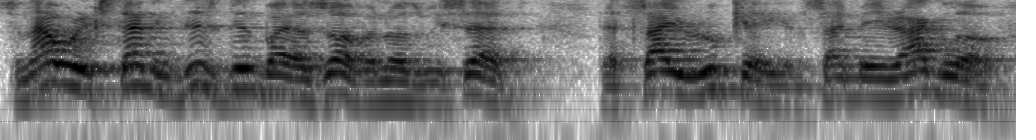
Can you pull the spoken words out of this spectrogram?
So now we're extending this din by azov, and as we said, that sai ruke and sai miraglov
